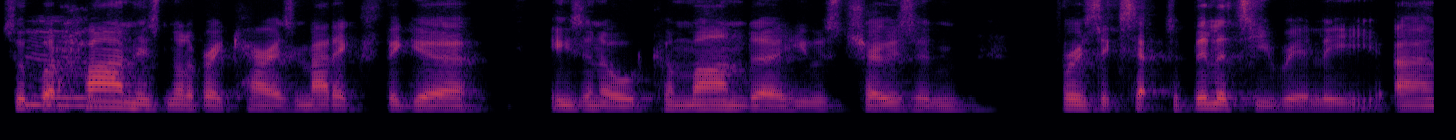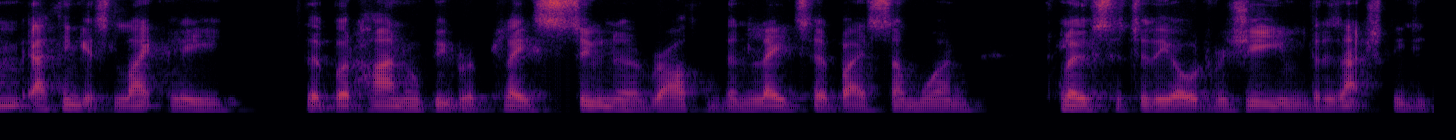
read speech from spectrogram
So mm. Burhan is not a very charismatic figure. He's an old commander. He was chosen for his acceptability, really. Um, I think it's likely that Burhan will be replaced sooner rather than later by someone closer to the old regime that is actually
